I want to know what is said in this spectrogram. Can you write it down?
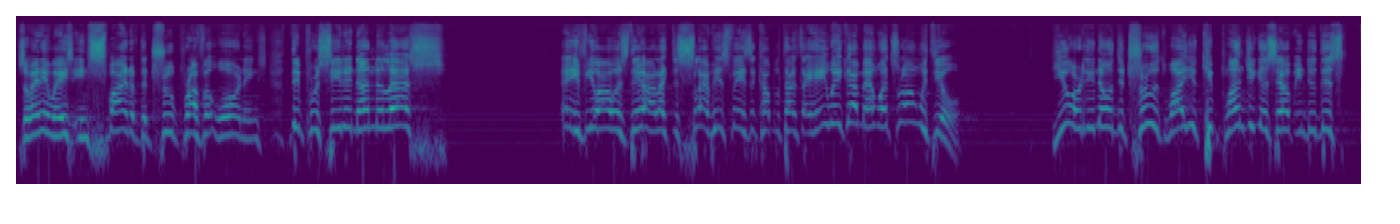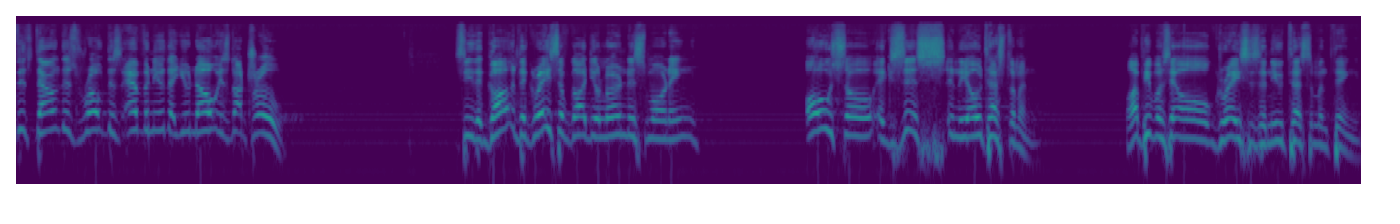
So anyways, in spite of the true prophet warnings, they proceeded nonetheless. And if you I was there, I'd like to slap his face a couple times, like, hey, wake up, man, what's wrong with you? You already know the truth. Why you keep plunging yourself into this, this down this road, this avenue that you know is not true? See, the God, the grace of God you learned this morning also exists in the Old Testament. A lot of people say, oh, grace is a New Testament thing,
